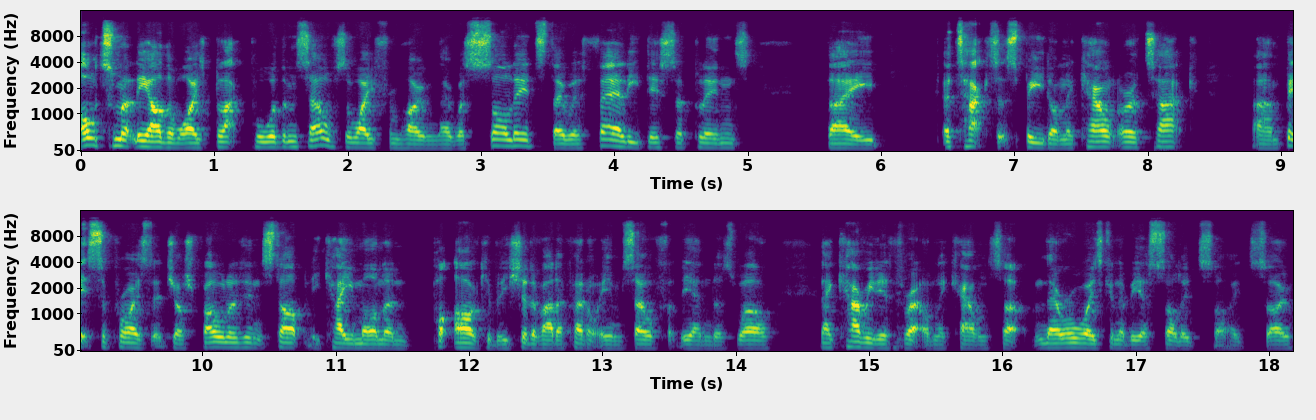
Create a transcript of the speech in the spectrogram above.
Ultimately, otherwise, Blackpool were themselves away from home. They were solid, they were fairly disciplined, they attacked at speed on the counter attack. Um, bit surprised that Josh Bowler didn't start, but he came on and arguably should have had a penalty himself at the end as well. They carried a threat on the counter, and they're always going to be a solid side. So,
